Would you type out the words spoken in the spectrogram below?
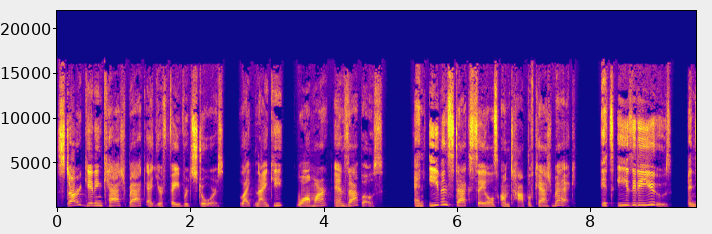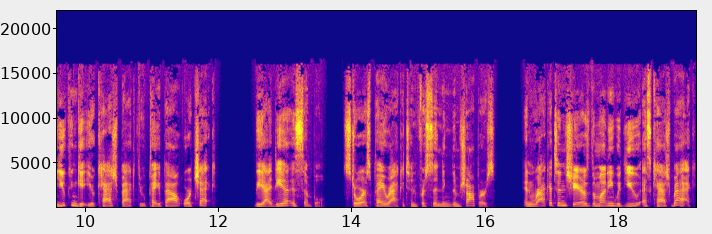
Start getting cash back at your favorite stores like Nike, Walmart, and Zappos. And even stack sales on top of cash back. It's easy to use, and you can get your cash back through PayPal or check. The idea is simple. Stores pay Rakuten for sending them shoppers, and Rakuten shares the money with you as cash back.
